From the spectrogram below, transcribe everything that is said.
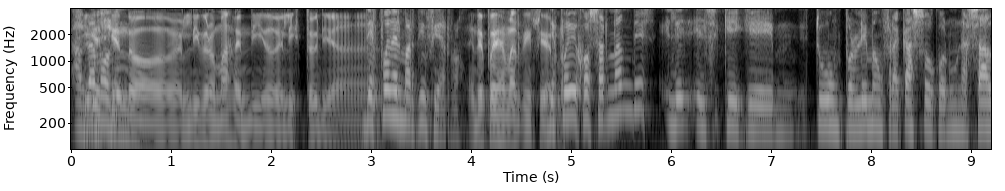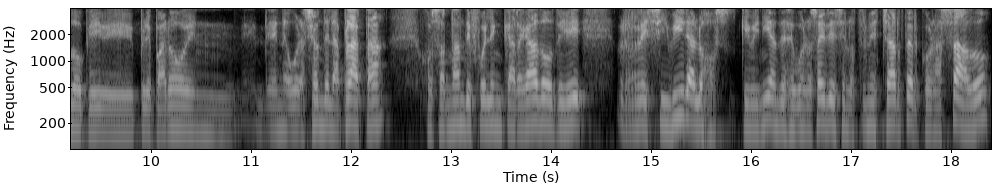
hablamos. Sigue siendo el libro más vendido de la historia. Después del Martín Fierro. Después del Martín Fierro. Después de José Hernández, que, que, tuvo un problema, un fracaso con un asado que preparó en la inauguración de La Plata. José Hernández fue el encargado de recibir a los que venían desde Buenos Aires en los trenes charter con asado.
